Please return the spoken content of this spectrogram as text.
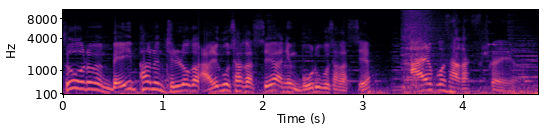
그거 그러면 매입하는 딜러가 알고 사갔어요? 아니면 모르고 사갔어요? 알고 사갔을 거예요.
